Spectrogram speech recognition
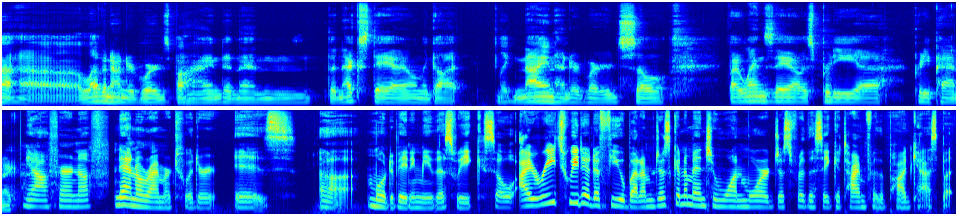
uh, eleven hundred words behind, and then the next day I only got like nine hundred words. So by Wednesday, I was pretty uh pretty panicked. Yeah, fair enough. NaNoWriMo Twitter is uh, motivating me this week. So I retweeted a few, but I'm just going to mention one more just for the sake of time for the podcast. But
